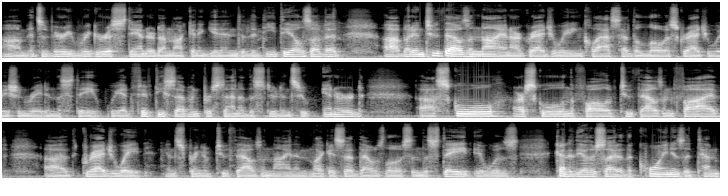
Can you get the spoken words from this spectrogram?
Um, it's a very rigorous standard. I'm not going to get into the details of it. Uh, but in 2009, our graduating class had the lowest graduation rate in the state. We had 57% of the students who entered uh, school, our school in the fall of 2005, uh, graduate in spring of 2009. And like I said, that was lowest in the state. It was kind of the other side of the coin is a 10%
